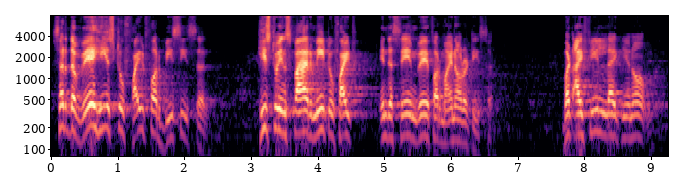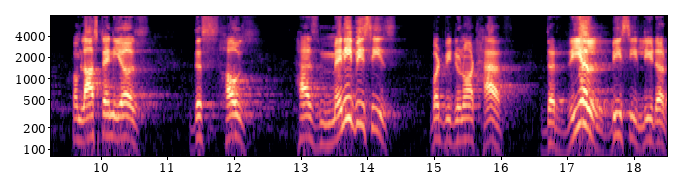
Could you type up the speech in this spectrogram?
sir, the way he is to fight for BC, sir, he is to inspire me to fight in the same way for minorities, sir. But I feel like, you know, from last 10 years, this house has many BCs, but we do not have the real BC leader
